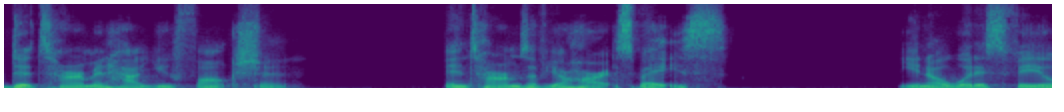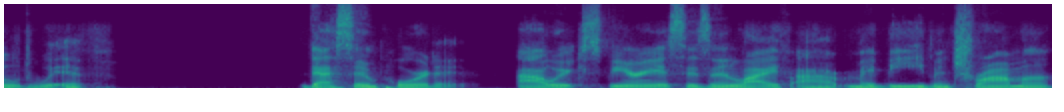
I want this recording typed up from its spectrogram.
determine how you function in terms of your heart space you know what is filled with that's important our experiences in life, our maybe even trauma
